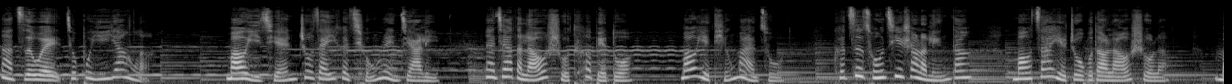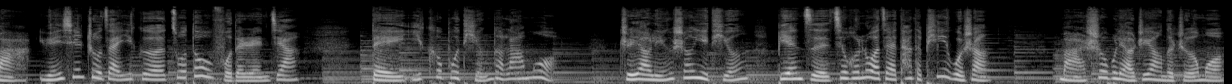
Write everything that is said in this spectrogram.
那滋味就不一样了。猫以前住在一个穷人家里，那家的老鼠特别多，猫也挺满足。可自从系上了铃铛，猫再也捉不到老鼠了。马原先住在一个做豆腐的人家，得一刻不停地拉磨。只要铃声一停，鞭子就会落在他的屁股上。马受不了这样的折磨，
